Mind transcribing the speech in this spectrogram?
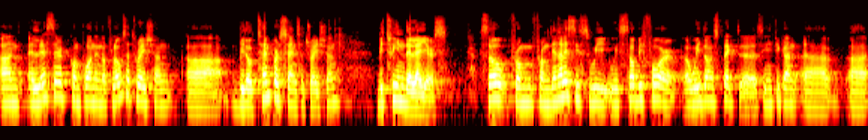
And a lesser component of low saturation, uh, below 10% saturation, between the layers. So from, from the analysis we, we saw before, uh, we don't expect uh, significant uh, uh,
